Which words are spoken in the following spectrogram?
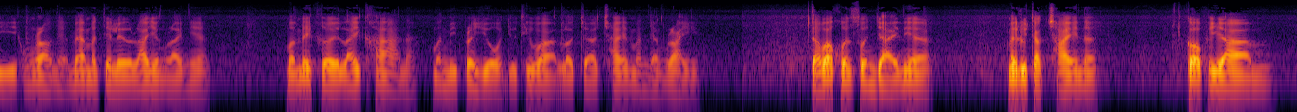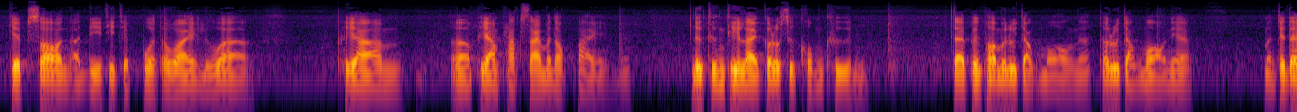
ดีตของเราเนี่ยแม้มันจะเลวร้ายอย่างไรเนี่ยมันไม่เคยไร้ค่านะมันมีประโยชน์อยู่ที่ว่าเราจะใช้มันอย่างไร แต่ว่าคนส่วนใหญ่เนี่ยไม่รู้จักใช้นะก็พยายามเก็บซ่อนอดีตที่เจ็บปวดเอาไว้ หรือว่า ยายามพยายามผลักสายมันออกไปนะนึกถึงทีไรก็รู้สึกขมขื่นแต่เป็นเพราะไม่รู้จักมองนะถ้ารู้จักมองเนี่ยมันจะได้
